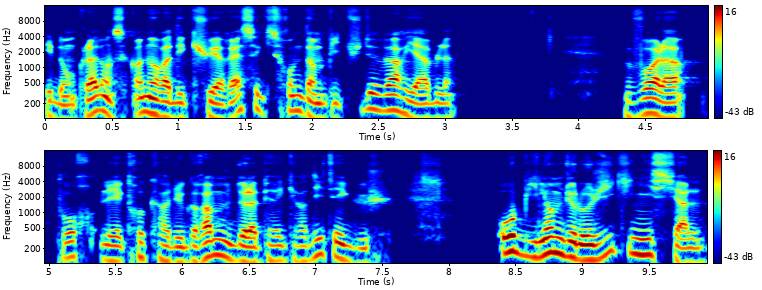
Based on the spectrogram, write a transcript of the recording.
Et donc là, dans ce cas, on aura des QRS qui seront d'amplitude variable. Voilà pour l'électrocardiogramme de la péricardite aiguë. Au bilan biologique initial,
